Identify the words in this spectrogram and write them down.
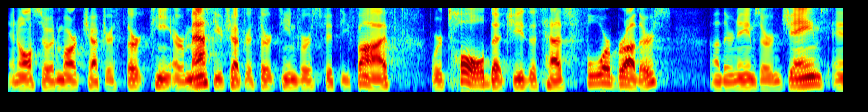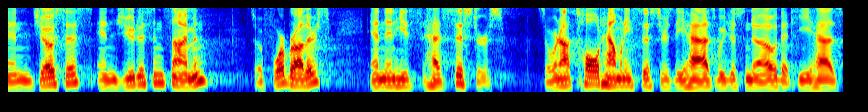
and also in Mark chapter 13, or Matthew chapter 13, verse 55, we're told that Jesus has four brothers. Uh, their names are James and Joseph and Judas and Simon. So four brothers. And then he has sisters. So we're not told how many sisters he has. We just know that he has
